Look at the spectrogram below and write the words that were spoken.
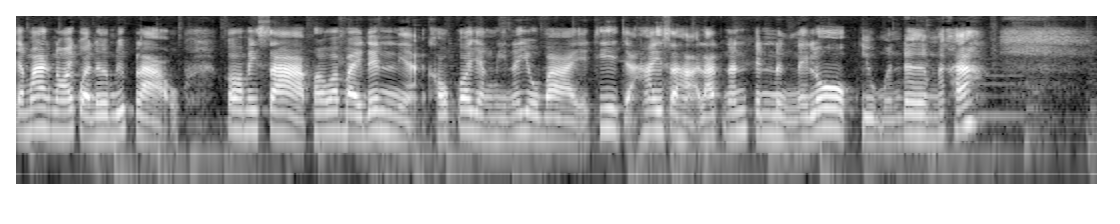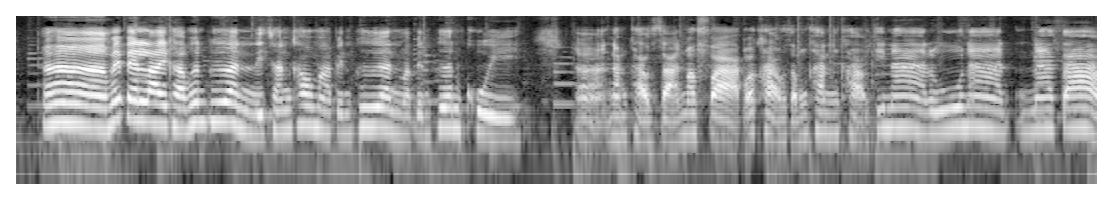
จะมากน้อยกว่าเดิมหรือเปล่า ก็ไม่ทราบ เพราะว่าไบเดนเนี่ยเขาก็ยังมีนโยบายที่จะให้สหรัฐนั้นเป็นหนึ่งในโลกอยู่เหมือนเดิมนะคะ ไม่เป็นไรค่ะเพื่อนๆ ดิฉันเข้ามาเป็นเพื่อนมาเป็นเพื่อนคุยนำข่าวสารมาฝากว่าข่าวสำคัญข่าวที่น่ารู้น่าน่าทราบ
